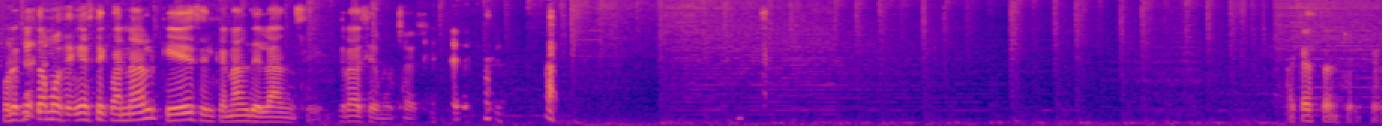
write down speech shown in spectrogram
Por eso estamos en este canal que es el canal de Lance. Gracias muchachos. Acá están, chicos.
